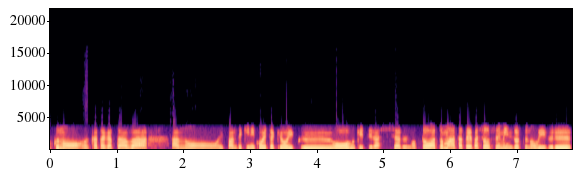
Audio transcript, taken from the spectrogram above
国の方々はあの一般的にこういった教育を受けてらっしゃるのと、あと、まあ、例えば少数民族のウイグル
